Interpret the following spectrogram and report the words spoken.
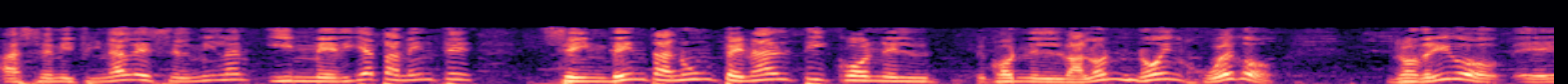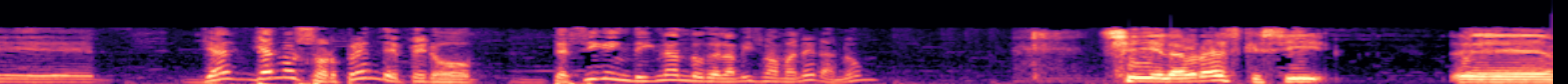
a semifinales el Milan, inmediatamente se inventan un penalti con el, con el balón no en juego. Rodrigo, eh, ya, ya nos sorprende, pero te sigue indignando de la misma manera, ¿no? Sí, la verdad es que sí. Eh,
